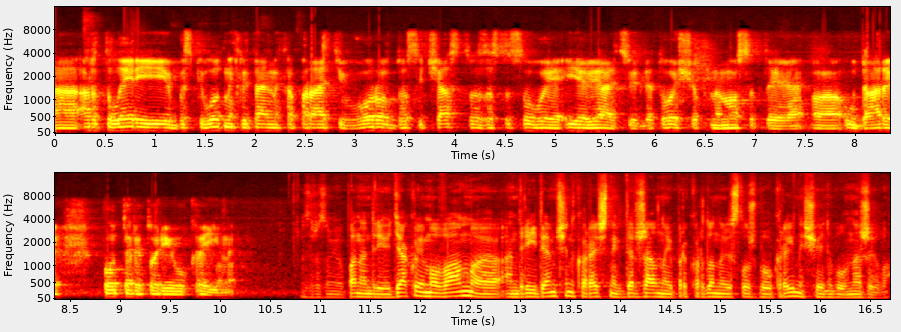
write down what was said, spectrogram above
артилерії, безпілотних літальних апаратів, ворог досить часто застосовує і авіацію для того, щоб наносити е, удари по території України. Зрозуміло. Пане Андрію, дякуємо вам. Е, Андрій Демченко, речник Державної прикордонної служби України, щойно був наживо.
